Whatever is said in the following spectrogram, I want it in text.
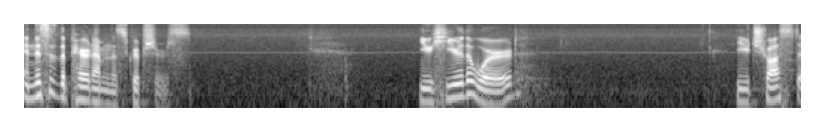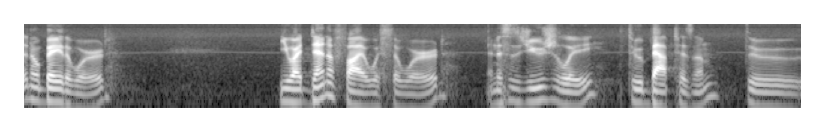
and this is the paradigm in the scriptures. You hear the word, you trust and obey the word, you identify with the word, and this is usually through baptism, through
